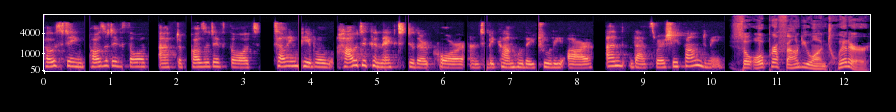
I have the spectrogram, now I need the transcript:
posting positive thought after positive thought, telling people how to connect to their core and to become who they truly are. And that's where she found me. So Oprah found you on Twitter.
